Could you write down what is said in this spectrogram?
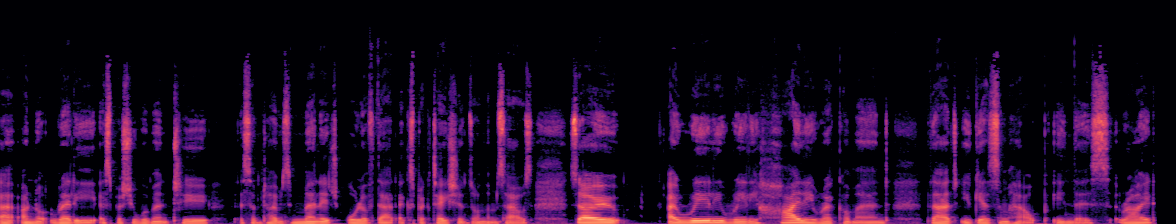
uh, are not ready, especially women, to sometimes manage all of that expectations on themselves. So, I really, really highly recommend that you get some help in this, right?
